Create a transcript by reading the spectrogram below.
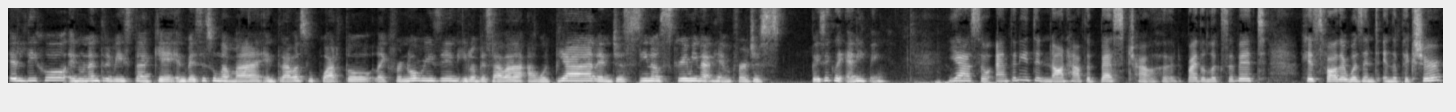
Él dijo en una entrevista que en vez de su mamá entraba a su cuarto like for no reason y lo empezaba a golpear and just, you know, screaming at him for just basically anything. Yeah, so Anthony did not have the best childhood by the looks of it. His father wasn't in the picture,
